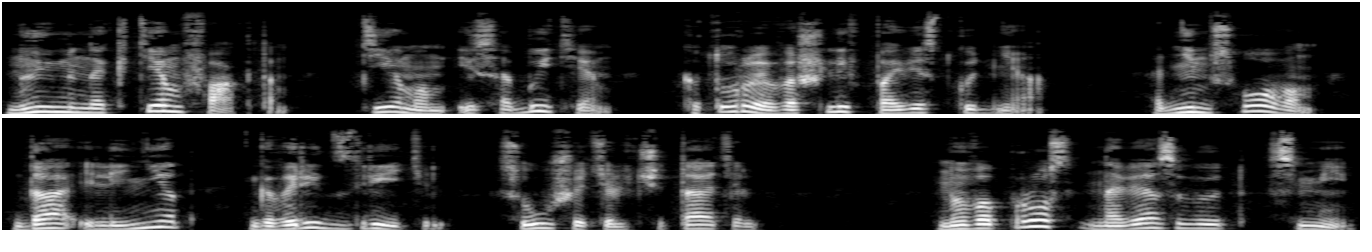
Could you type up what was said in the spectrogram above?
но именно к тем фактам, темам и событиям, которые вошли в повестку дня. Одним словом, да или нет, говорит зритель, слушатель, читатель. Но вопрос навязывают СМИ.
